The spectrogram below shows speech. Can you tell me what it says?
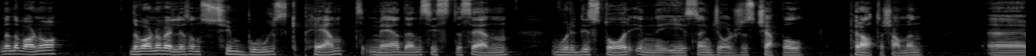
men det var noe det var noe veldig sånn symbolsk pent med den siste scenen hvor de står inne i St. George's Chapel, prater sammen. Eh,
